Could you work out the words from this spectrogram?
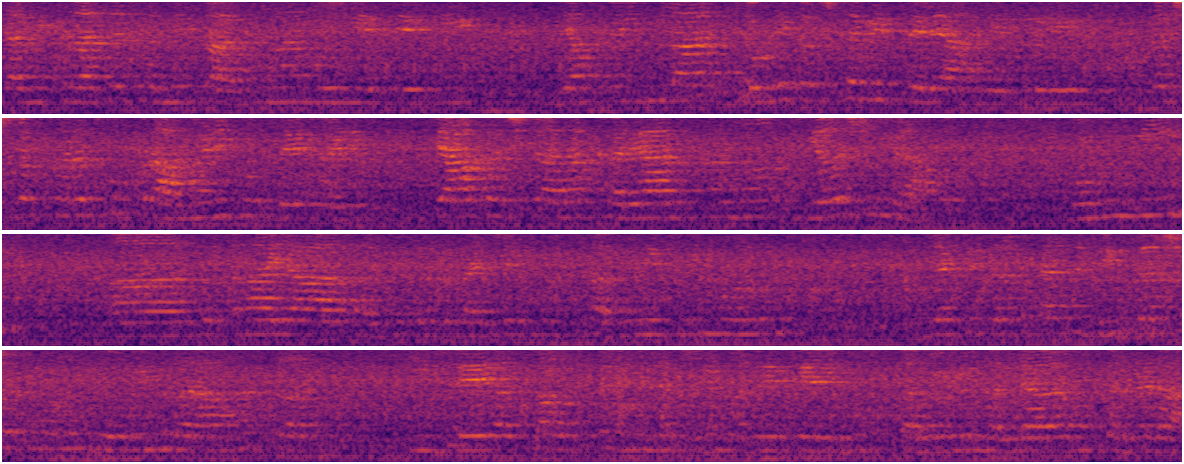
त्या विठ्ठलाच्या छंदी प्रार्थना घेऊन येते की या फिल्मला जेवढे कष्ट घेतलेले आहेत ते कष्ट खरंच खूप प्रामाणिक होते आणि त्या कष्टाला खऱ्या अर्थानं यश मिळावं. म्हणून मी स्वतः या चित्रपटाची मुख्य अभिनेत्री म्हणून या चित्रपटाचे दिग्दर्शक म्हणून गोविंद वराह सर की जे साऊथ फिल्म इंडस्ट्रीमध्ये तेलुगू तमिळ मल्याळम कन्नडा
